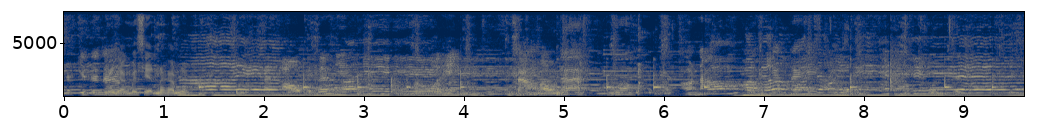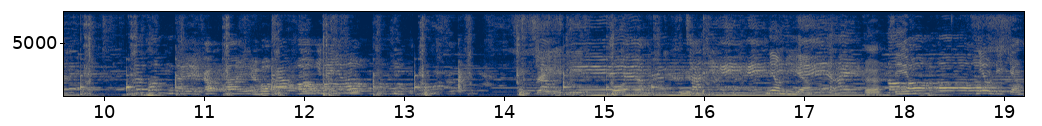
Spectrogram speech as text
อยากกินแต่มันยังน้ำไม่เสร็จนะครับเนี่ยเอาเป็นแบบนี้เอาเห็นตามเมานะเอาน้ำเอาเก็บให้ให้เขาอยู่จะทำได้กับใครบอกใส่ดีโคตรเนี่ยมันคืนเหนียวดีจังฮะซีมเหนียวดีจัง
